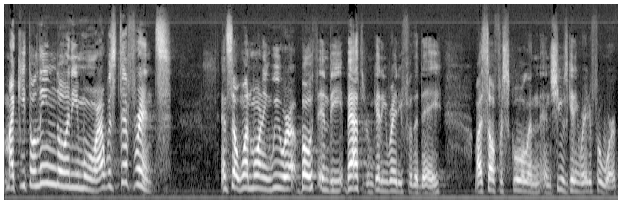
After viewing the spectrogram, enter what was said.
Maquito Lindo anymore. I was different. And so one morning we were both in the bathroom getting ready for the day, myself for school and, and she was getting ready for work.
